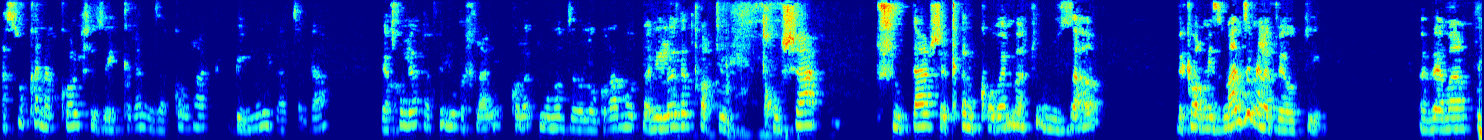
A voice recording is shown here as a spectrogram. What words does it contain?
עשו כאן הכל שזה יקרה, וזה הכל רק בינוי והצגה, ויכול להיות אפילו בכלל, כל התמונות זה הולוגרמות, ואני לא יודעת כבר, כאילו, תחושה פשוטה שכאן קורה משהו מוזר, וכבר מזמן זה מלווה אותי. ואמרתי,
